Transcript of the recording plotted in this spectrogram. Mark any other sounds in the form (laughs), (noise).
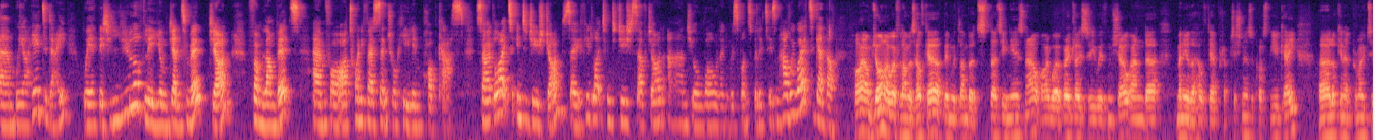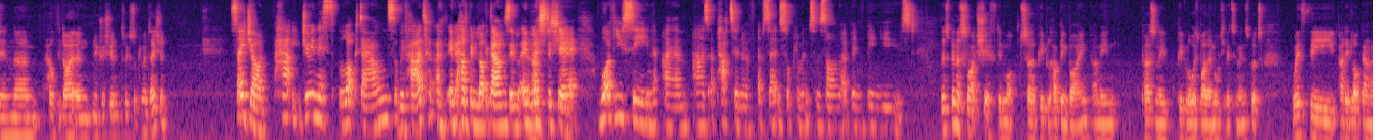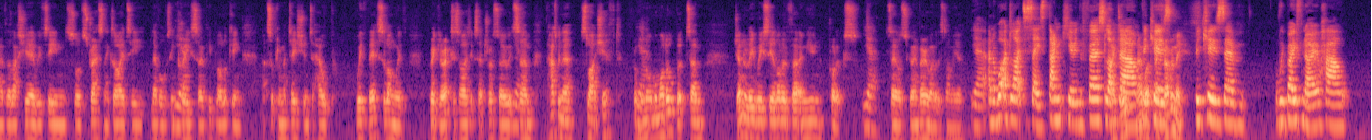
Um, we are here today with this lovely young gentleman, Jon, from Lambert's, um, for our 21st Century Healing podcast. So I'd like to introduce Jon. So if you'd like to introduce yourself, Jon, and your role and your responsibilities and how we work together. Hi, I'm Jon. I work for Lambert's Healthcare. I've been with Lambert's 13 years now. I work very closely with Michelle and uh, many other healthcare practitioners across the UK, uh, looking at promoting um, healthy diet and nutrition through supplementation. So, Jon, how, during this lockdowns we've had, and it has been lockdowns in, in Leicestershire, what have you seen um, as a pattern of, of certain supplements and so on that have been being used? There's been a slight shift in what uh, people have been buying. I mean, personally, people always buy their multivitamins, but with the added lockdown over the last year, we've seen sort of stress and anxiety levels increase. Yeah. So people are looking at supplementation to help with this, along with regular exercise, etc. So it's yeah. um, there has been a slight shift from yeah. the normal model, but um, generally we see a lot of uh, immune products. Yeah. Sales going very well at this time of year. Yeah, and what I'd like to say is thank you in the first lockdown no, because because um, we both know how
